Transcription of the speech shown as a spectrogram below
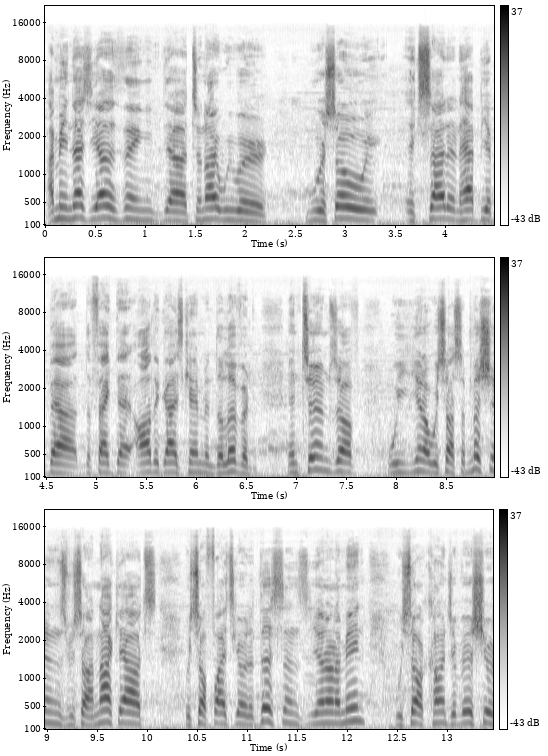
I mean, that's the other thing. Uh, tonight we were we were so excited and happy about the fact that all the guys came and delivered. In terms of we, you know, we saw submissions, we saw knockouts, we saw fights go the distance. You know what I mean? We saw controversial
